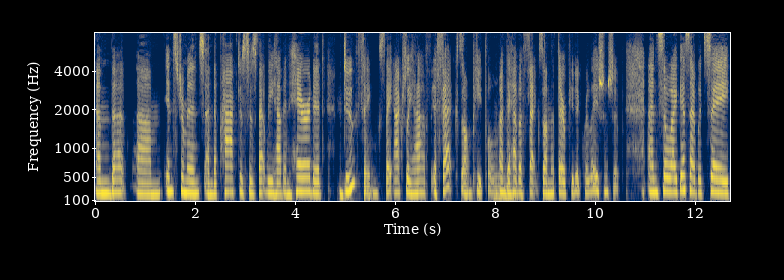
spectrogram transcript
and the um, instruments and the practices that we have inherited do things. They actually have effects on people mm-hmm. and they mm-hmm. have effects on the therapeutic relationship. And so I guess I would say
